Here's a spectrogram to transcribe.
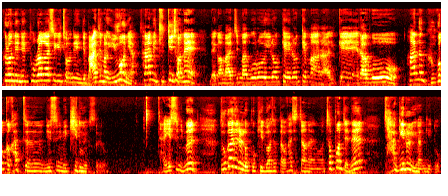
그런데 이제 돌아가시기 전에 이제 마지막 유언이야. 사람이 죽기 전에 내가 마지막으로 이렇게 이렇게 말할게 라고 하는 그것과 같은 예수님의 기도였어요. 자, 예수님은 두 가지를 놓고 기도하셨다고 하셨잖아요. 첫 번째는 자기를 위한 기도.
